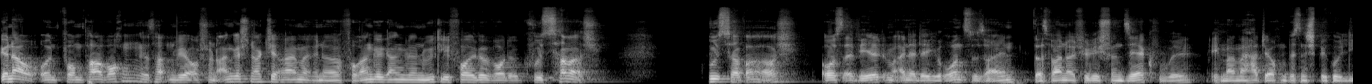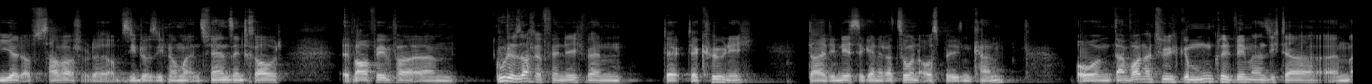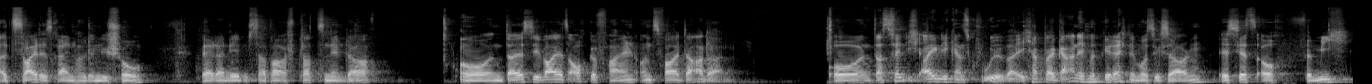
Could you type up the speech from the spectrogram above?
Genau, und vor ein paar Wochen, das hatten wir auch schon angeschnackt hier einmal, in einer vorangegangenen Weekly-Folge wurde Kusavage, Kusavage auserwählt, um einer der Juroren zu sein. Das war natürlich schon sehr cool. Ich meine, man hat ja auch ein bisschen spekuliert, ob Savage oder ob Sido sich nochmal ins Fernsehen traut. Es war auf jeden Fall ähm, gute Sache, finde ich, wenn der, der König da die nächste Generation ausbilden kann. Und dann wurde natürlich gemunkelt, wen man sich da ähm, als zweites reinholt in die Show, wer da neben Savage Platz nehmen darf. Und da ist die Wahl jetzt auch gefallen, und zwar Dardan. Und das finde ich eigentlich ganz cool, weil ich habe da gar nicht mit gerechnet, muss ich sagen. Ist jetzt auch für mich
